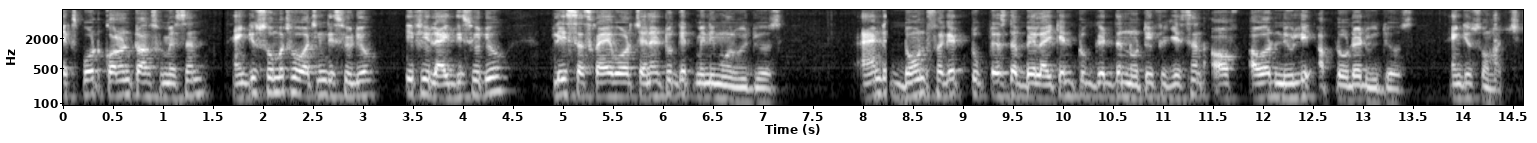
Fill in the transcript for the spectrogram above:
export column transformation. Thank you so much for watching this video. If you like this video please subscribe our channel to get many more videos. And don't forget to press the bell icon to get the notification of our newly uploaded videos. Thank you so much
